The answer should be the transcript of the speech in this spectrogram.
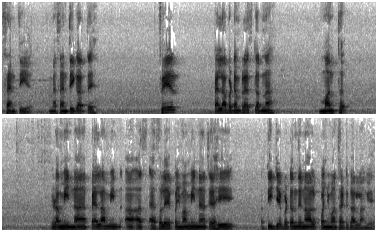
37 ਹੈ। ਮੈਂ 37 ਕਰਤੇ। ਫਿਰ ਪਹਿਲਾ ਬਟਨ ਪ੍ਰੈਸ ਕਰਨਾ ਮੰਥ, ਜਿਹੜਾ ਮਹੀਨਾ ਹੈ, ਪਹਿਲਾ ਮਹੀਨਾ ਇਸ ਵੇਲੇ ਪੰਜਵਾਂ ਮਹੀਨਾ ਹੈ, ਤੇ ਅਸੀਂ ਤੀਜੇ ਬਟਨ ਦੇ ਨਾਲ ਪੰਜਵਾਂ ਸੈੱਟ ਕਰ ਲਾਂਗੇ।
